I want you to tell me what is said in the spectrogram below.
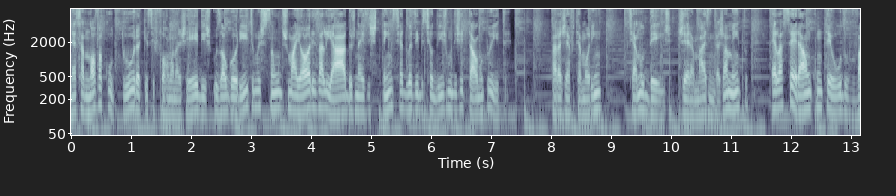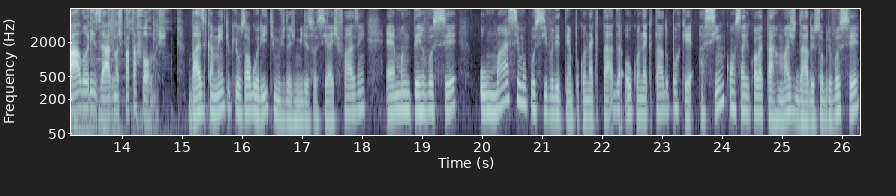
Nessa nova cultura que se forma nas redes, os algoritmos são um dos maiores aliados na existência do exibicionismo digital no Twitter. Para Jeff Amorim, se a nudez gera mais engajamento, ela será um conteúdo valorizado nas plataformas. Basicamente, o que os algoritmos das mídias sociais fazem é manter você o máximo possível de tempo conectada ou conectado, porque assim consegue coletar mais dados sobre você,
